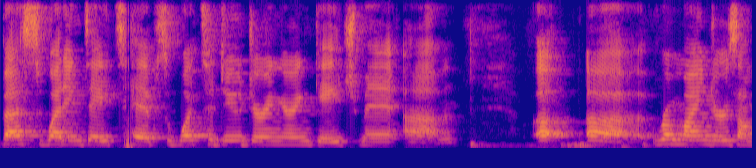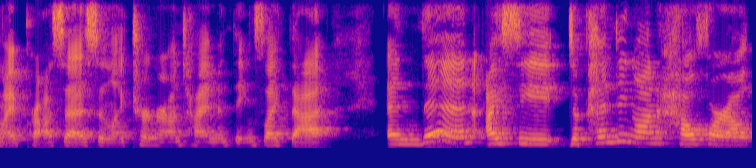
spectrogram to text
best wedding day tips, what to do during your engagement, um, uh, uh, reminders on my process and like turnaround time and things like that. And then I see, depending on how far out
